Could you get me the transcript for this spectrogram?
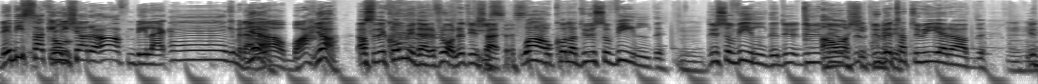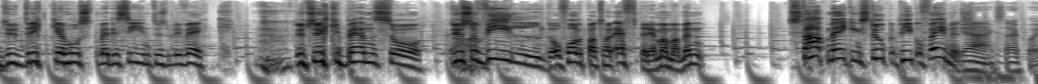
They be sucking From- each other off and be like mm, give me that Ja, love boy. ja, alltså det kommer ju därifrån. Det är typ såhär, wow kolla du är så vild. Du är så vild, du, du, du, du, shit, du han är är- tatuerad. Mhm. Du, du dricker hostmedicin tills du blir väck. Du trycker benzo. Du är så vild. Och folk bara tar efter det. Bara, men stop making stupid people famous. Yeah, exactly.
